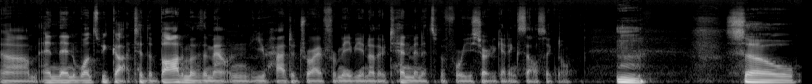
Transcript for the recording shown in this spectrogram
Um, and then once we got to the bottom of the mountain, you had to drive for maybe another 10 minutes before you started getting cell signal. So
